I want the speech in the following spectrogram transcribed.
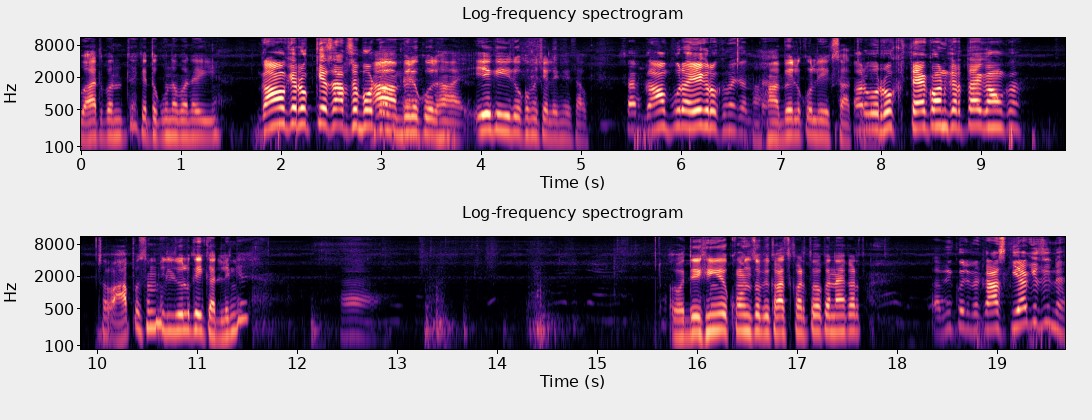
बात बनते कि तक ना बनेगी गाँव के रुख के हिसाब से वोट हाँ बिल्कुल हाँ एक ही रुख में चलेंगे सब। सब गाँव पूरा एक रुख में चलता है। हाँ बिल्कुल एक साथ और वो रुख तय कौन करता है गाँव का? सब आपस में मिलजुल के ही कर लेंगे। हाँ। और देखेंगे कौन सा विकास करता है कि नहीं करता अभी कुछ विकास किया किसी ने?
